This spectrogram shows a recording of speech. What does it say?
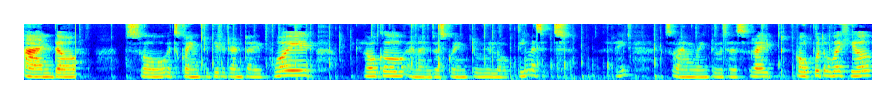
And uh, so it's going to be return type void logger and i'm just going to log the message right? So i'm going to just write output over here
